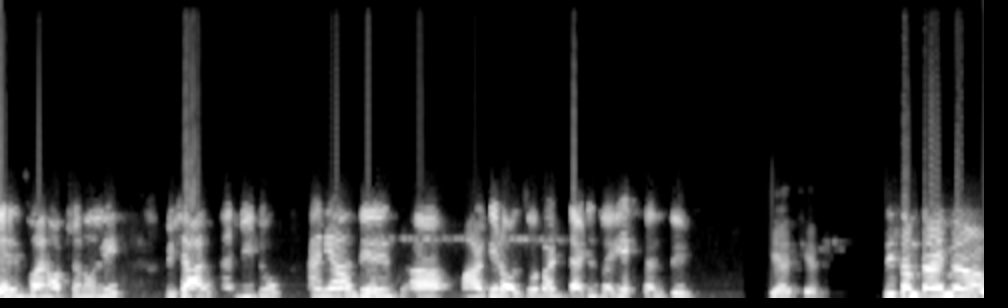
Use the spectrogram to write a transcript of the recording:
there is one option only vishal and v2 and yeah there is a market also but that is very expensive Yes, yes. This sometime uh,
